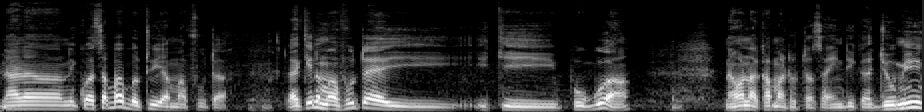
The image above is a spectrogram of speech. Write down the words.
Na, na ni kwa sababu tu ya mafuta. Lakini mafuta i- ikipungua naona kama tutasaidika juu mimi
